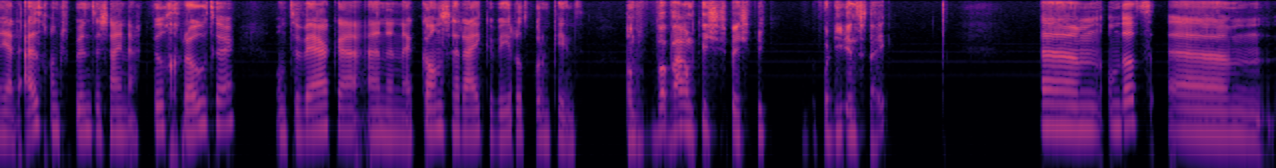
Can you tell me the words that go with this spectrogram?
ja, de uitgangspunten zijn eigenlijk veel groter om te werken aan een kansrijke wereld voor een kind. Want waarom kies je specifiek voor die insteek? Um, omdat um,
